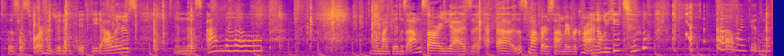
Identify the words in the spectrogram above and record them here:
So this is $450 in this envelope. Oh my goodness. I'm sorry, you guys. Uh, this is my first time ever crying on YouTube. oh my goodness.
